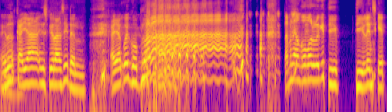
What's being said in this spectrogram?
Itu kaya inspirasi dan kaya kue goblok. Tapi nek angkop mau lagi di di landscape.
